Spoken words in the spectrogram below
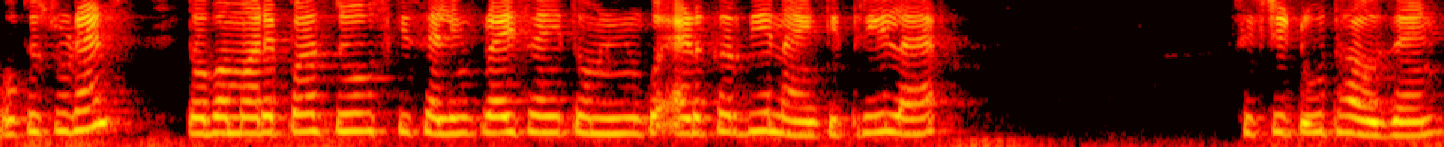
ओके स्टूडेंट्स तो अब हमारे पास जो उसकी सेलिंग प्राइस आई तो हमने इनको ऐड कर दिया ninety three lakh sixty two thousand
